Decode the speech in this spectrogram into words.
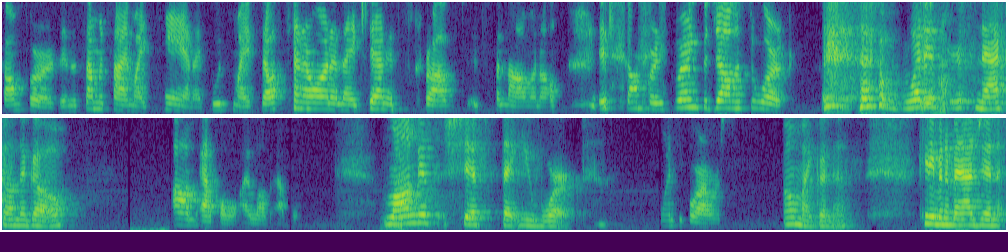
comfort. In the summertime, I tan. I put my self tanner on and I tan in scrubs. It's phenomenal. It's comfort. wearing pajamas to work. what is your snack on the go? Um, Apple. I love Apple. Longest shift that you've worked? 24 hours. Oh my goodness. Can't even imagine.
